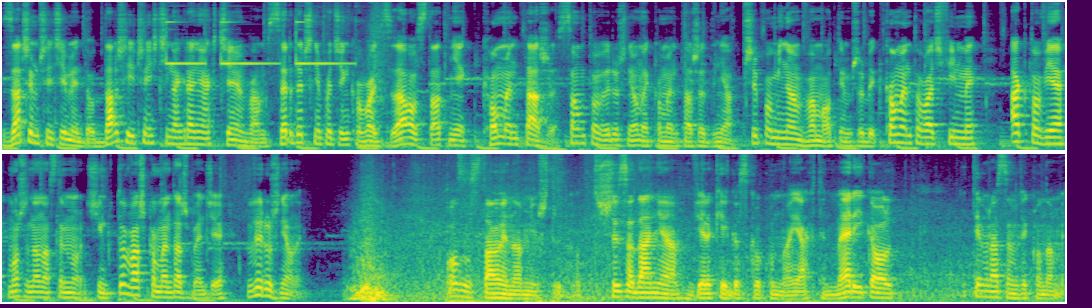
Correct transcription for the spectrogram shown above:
Za czym przejdziemy do dalszej części nagrania, chciałem Wam serdecznie podziękować za ostatnie komentarze. Są to wyróżnione komentarze dnia. Przypominam Wam o tym, żeby komentować filmy, a kto wie, może na następnym odcinku to Wasz komentarz będzie wyróżniony. Pozostały nam już tylko trzy zadania wielkiego skoku na jachtę Marigold. I tym razem wykonamy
